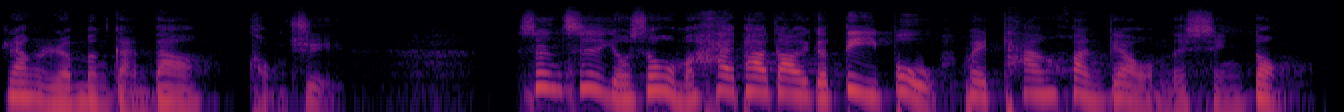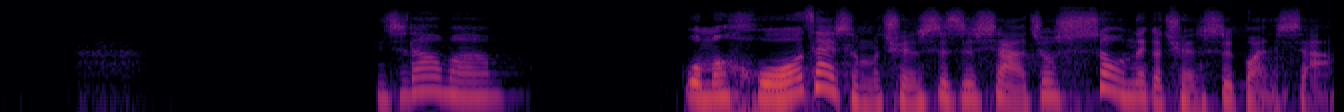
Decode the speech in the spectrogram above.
让人们感到恐惧，甚至有时候我们害怕到一个地步，会瘫痪掉我们的行动。你知道吗？我们活在什么权势之下，就受那个权势管辖。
